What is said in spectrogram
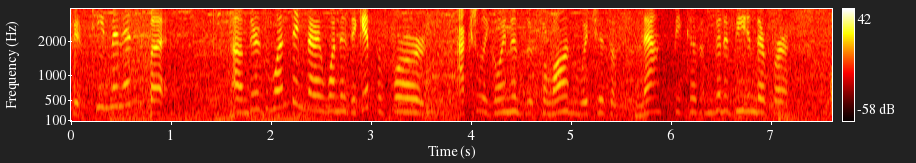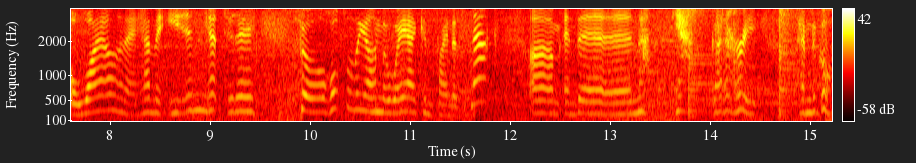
15 minutes, but um, there's one thing that I wanted to get before actually going into the salon, which is a snack because I'm going to be in there for a while and I haven't eaten yet today. So hopefully on the way I can find a snack. Um, and then, yeah, gotta hurry. Time to go.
